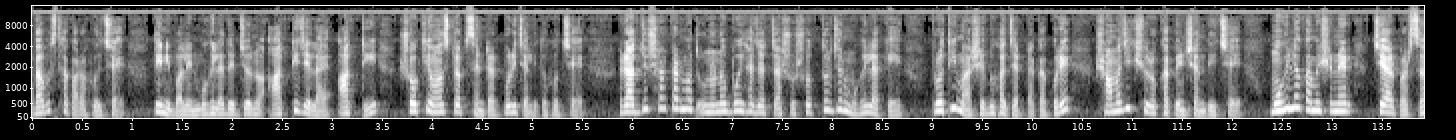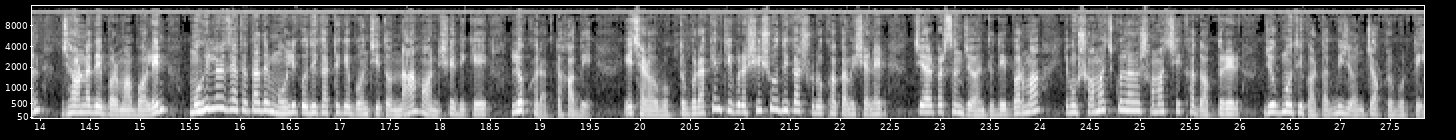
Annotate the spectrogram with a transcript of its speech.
ব্যবস্থা করা হয়েছে। তিনি বলেন, মহিলাদের জন্য আটটি জেলায় আটটি সখী ওয়ান স্টপ সেন্টার পরিচালিত হচ্ছে। রাজ্য সরকার মোট উননব্বই হাজার চারশো সত্তর জন মহিলাকে প্রতি মাসে দু হাজার টাকা করে সামাজিক সুরক্ষা পেনশন দিচ্ছে। মহিলা কমিশনের চেয়ারপারসন ঝর্ণাদেব বর্মা বলেন, মহিলারা যাতে তাদের মৌলিক অধিকার থেকে বঞ্চিত না হন সেদিকে লক্ষ্য রাখতে হবে। এছাড়াও বক্তব্য রাখেন ত্রিপুরা শিশু অধিকার সুরক্ষা কমিশনের চেয়ারপারসন জয়ন্ত দেববর্মা এবং সমাজ কল্যাণ ও সমাজ শিক্ষা দপ্তরের যুগ্ম অধিকর্তা বিজন চক্রবর্তী।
